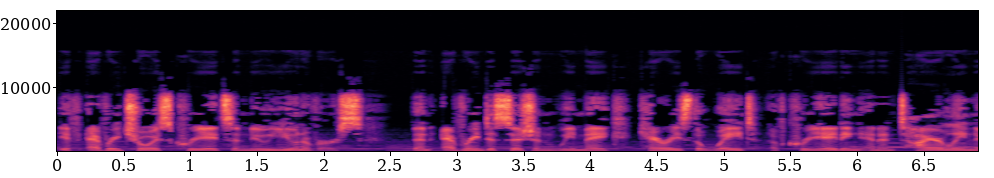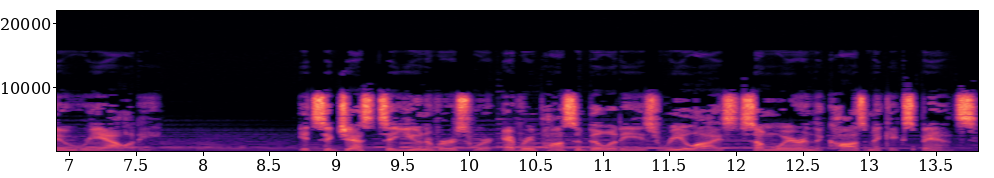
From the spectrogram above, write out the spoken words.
If every choice creates a new universe, then every decision we make carries the weight of creating an entirely new reality. It suggests a universe where every possibility is realized somewhere in the cosmic expanse,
